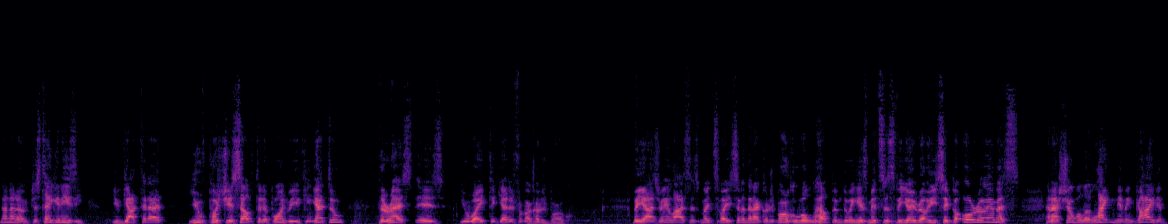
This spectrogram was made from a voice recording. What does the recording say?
No, no, no. Just take it easy. You got to that. You've pushed yourself to the point where you can get to. The rest is you wait to get it from HaKadosh Baruch Hu. The Yazrael asks mitzvah and then HaKadosh Baruch Hu will help him doing his mitzvahs for Yoira Isei Ba'ora Emes. And Hashem will enlighten him and guide him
